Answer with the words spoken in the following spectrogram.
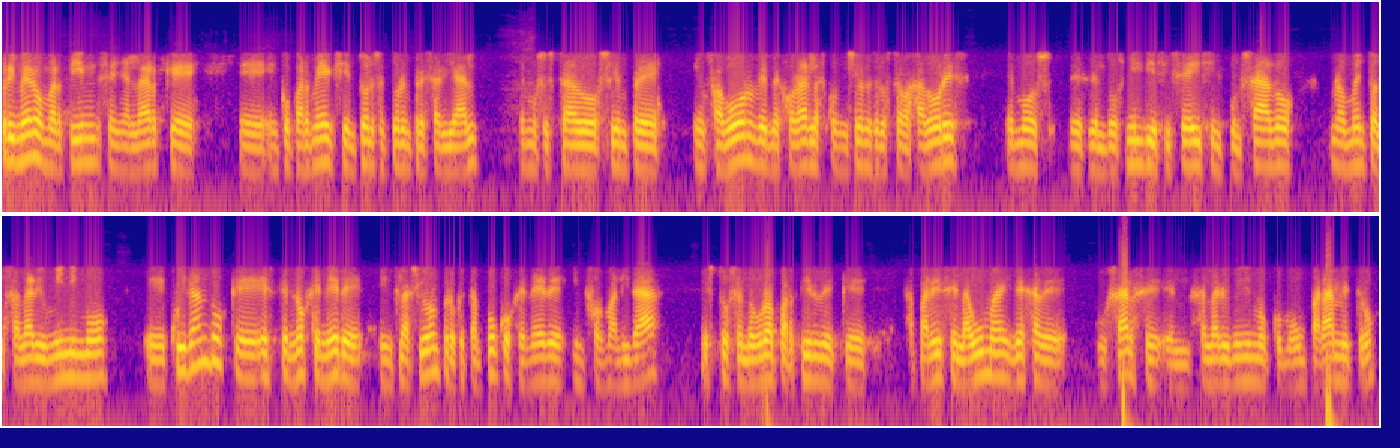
primero, Martín, señalar que eh, en Coparmex y en todo el sector empresarial hemos estado siempre en favor de mejorar las condiciones de los trabajadores. Hemos desde el 2016 impulsado un aumento al salario mínimo, eh, cuidando que este no genere inflación, pero que tampoco genere informalidad. Esto se logró a partir de que aparece la UMA y deja de usarse el salario mínimo como un parámetro.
